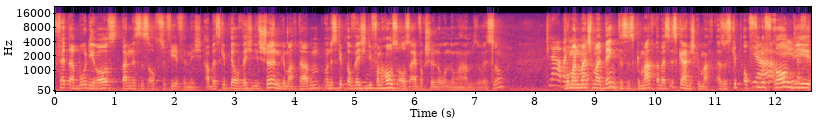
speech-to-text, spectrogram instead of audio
fetter Body raus, dann ist es auch zu viel für mich. Aber es gibt ja auch welche, die es schön gemacht haben und es gibt auch welche, die von Haus aus einfach schöne Rundungen haben, so weißt du? Klar, aber Wo man manchmal denkt, das ist gemacht, aber es ist gar nicht gemacht. Also es gibt auch viele ja, Frauen, okay, die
